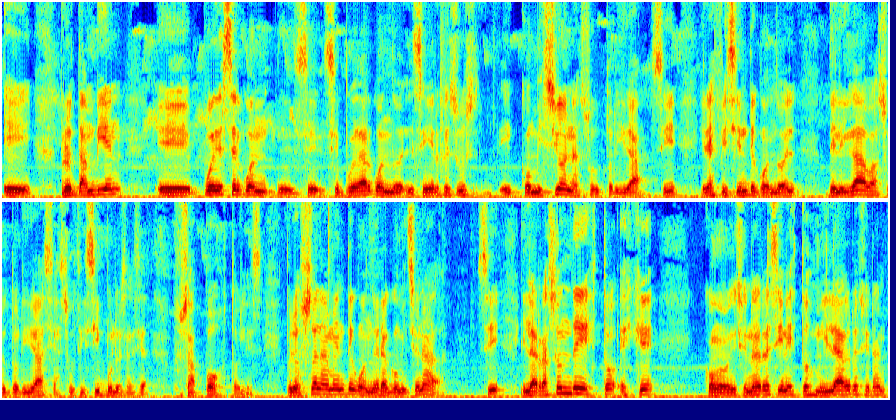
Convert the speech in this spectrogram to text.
eh, pero también eh, puede ser cuando, eh, se, puede dar cuando el Señor Jesús comisiona su autoridad, ¿sí? Era eficiente cuando Él delegaba su autoridad hacia sus discípulos, hacia sus apóstoles, pero solamente cuando era comisionada, ¿sí? Y la razón de esto es que, como mencioné recién, estos milagros eran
